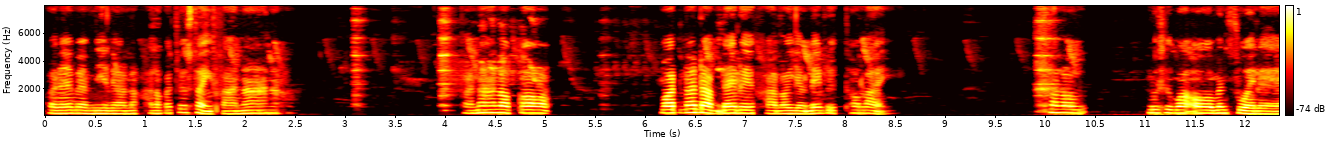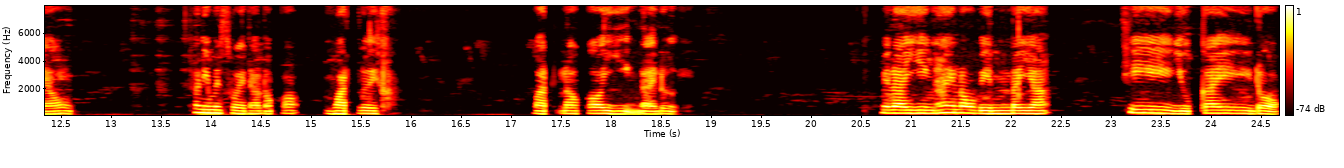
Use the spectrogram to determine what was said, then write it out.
พอได้แบบนี้แล้วนะคะ เราก็จะใส่ฝาหน้านะคะ ฝาหน้าเราก็วัดระดับได้เลยค่ะ เราอยากได้ลึกเท่าไหร่ ถ้าเรารู้สึกว่าเออมันสวยแล้ว เท่านี้มันสวยแล้วเราก็วัดเลยค่ะ วัดแล้วก็ยิงได้เลย เวลายิงให้เราเว้นระยะที่อยู่ใกล้ดอก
